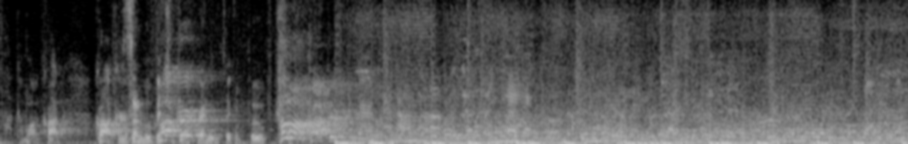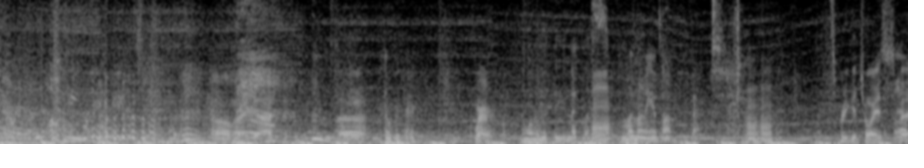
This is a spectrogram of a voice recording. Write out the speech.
Fuck, come on, Croc. Crocker. Son of a bitch, Crocker! Crocker. I need to take a poop. Come on, Crocker! Oh my god. Uh, Over there. where? The woman with the necklace. Mm. My money is on that. Mm-hmm. It's a pretty good choice, Yeah.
